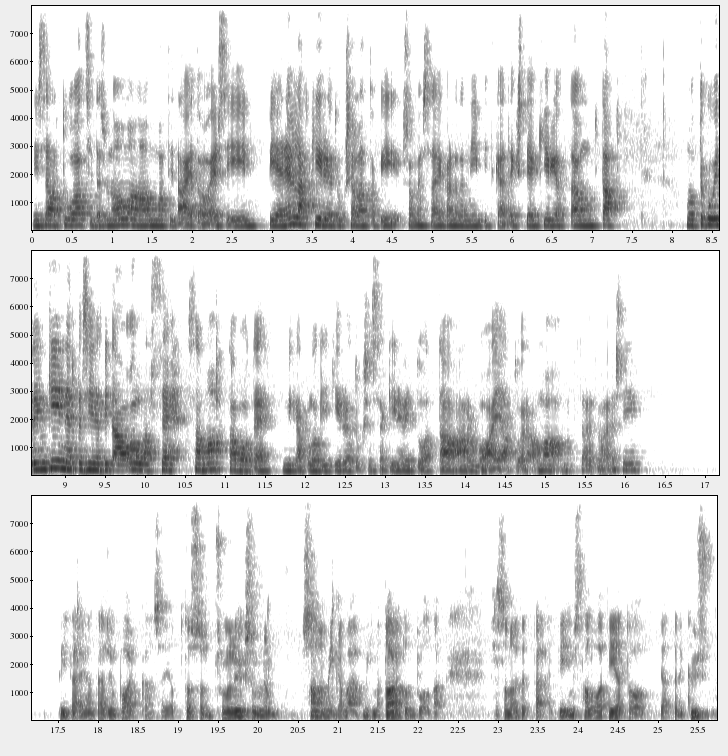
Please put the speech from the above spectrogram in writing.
niin sä tuot sitä sun omaa ammattitaitoa esiin pienellä kirjoituksella. Toki somessa ei kannata niin pitkää tekstiä kirjoittaa, mutta, mutta kuitenkin, että siinä pitää olla se sama tavoite, mikä blogikirjoituksessakin, eli tuottaa arvoa ja tuoda omaa ammattitaitoa esiin. Pitää ihan täysin paikkaansa. Ja tuossa sulla oli yksi sellainen sana, minkä mä, mihin mä tartun tuolta. Sä sanoit, että, että ihmiset haluaa tietoa ja että ne kysyy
